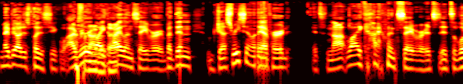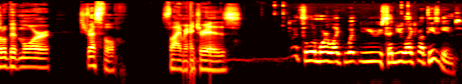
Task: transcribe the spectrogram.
Maybe I'll just play the sequel. I, I really liked Island Saver, but then just recently I've heard it's not like Island Saver. It's it's a little bit more stressful. Slime Rancher is. It's a little more like what you said you liked about these games.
